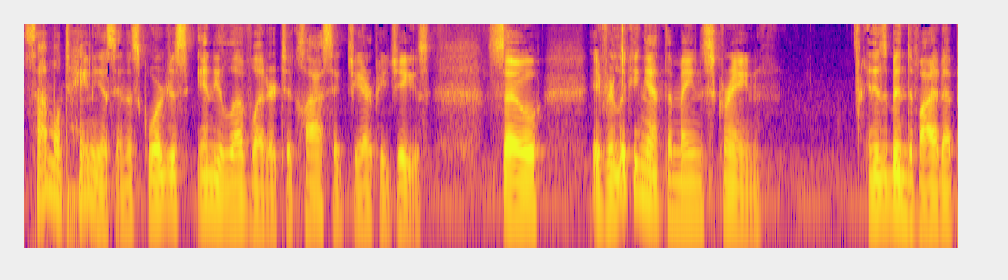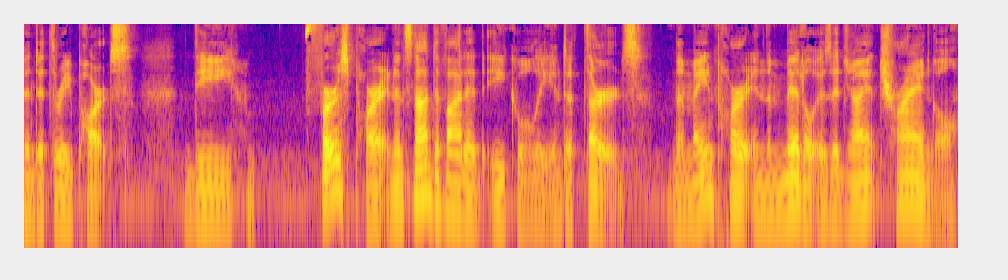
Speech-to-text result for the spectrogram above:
simultaneous in this gorgeous indie love letter to classic JRPGs. So, if you're looking at the main screen, it has been divided up into three parts. The first part, and it's not divided equally into thirds. The main part in the middle is a giant triangle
